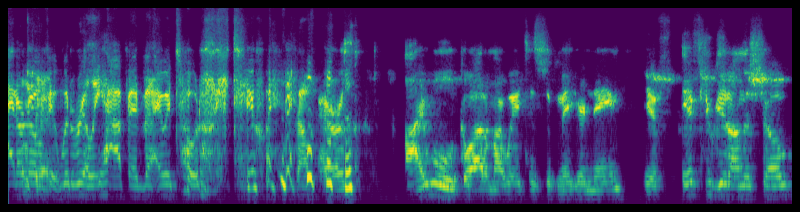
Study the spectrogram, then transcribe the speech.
I don't know if it would really happen, but I would totally do it. Now, Paris, I will go out of my way to submit your name if if you get on the show,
